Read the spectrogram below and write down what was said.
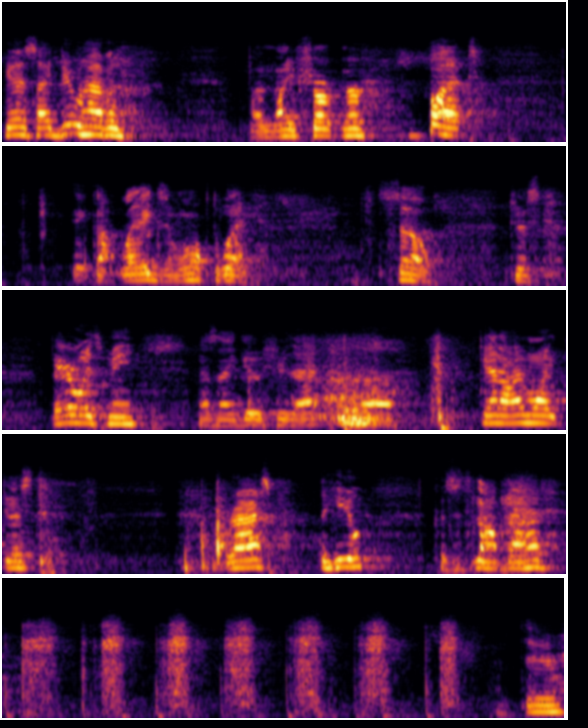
Yes, I do have a, a knife sharpener, but it got legs and walked away. So, just bear with me as I go through that. Uh, again, I might just grasp the heel because it's not bad. Right there.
